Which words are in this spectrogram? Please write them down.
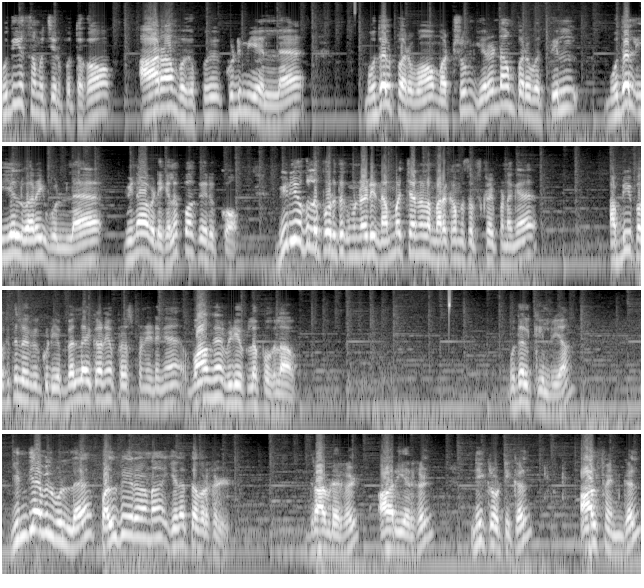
புதிய சமச்சீர் புத்தகம் ஆறாம் வகுப்பு குடிமியல்ல முதல் பருவம் மற்றும் இரண்டாம் பருவத்தில் முதல் இயல் வரை உள்ள வினாவிடைகளை பார்க்க இருக்கோம். வீடியோக்குள்ள போறதுக்கு முன்னாடி நம்ம சேனலை மறக்காம சப்ஸ்கிரைப் பண்ணுங்க. அப்படியே பக்கத்தில் இருக்கக்கூடிய பெல் ஐக்கானையும் ப்ரெஸ் பண்ணிடுங்க. வாங்க வீடியோக்குள்ள போகலாம். முதல் கேள்வியா? இந்தியாவில் உள்ள பல்வேறான இனத்தவர்கள் திராவிடர்கள் ஆரியர்கள் நீக்ரோட்டிகள் ஆல்பைன்கள்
